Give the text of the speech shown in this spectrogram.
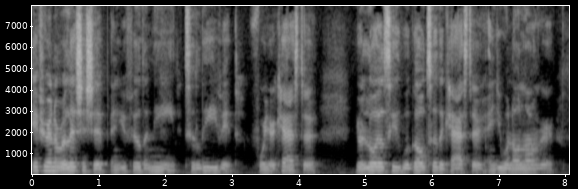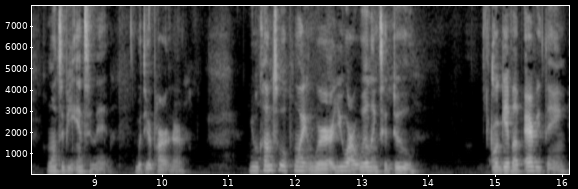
If you're in a relationship and you feel the need to leave it for your caster, your loyalty will go to the caster and you will no longer want to be intimate with your partner. You will come to a point where you are willing to do or give up everything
